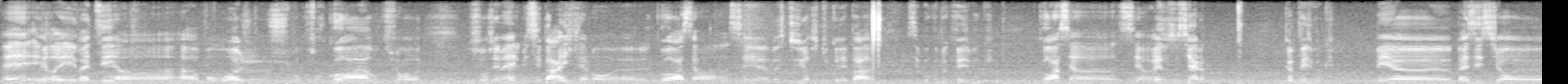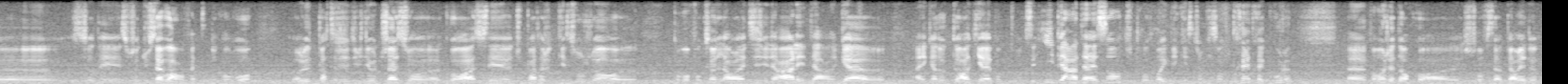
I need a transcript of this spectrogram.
Et, et, bah, un, bon, moi je, suis beaucoup sur Cora ou sur, euh, sur Gmail, mais c'est pareil finalement. Euh, Cora, c'est un. Bah, si tu connais pas, c'est beaucoup mieux que Facebook. Cora, c'est un, réseau social comme Facebook, mais euh, basé sur, euh, sur, du savoir en fait. Donc en gros, au lieu de partager des vidéos de chat sur euh, Quora, c'est tu partages une question genre comment fonctionne la relativité générale et t'as un gars avec un doctorat qui répond. Donc c'est hyper intéressant, tu te retrouves avec des questions qui sont très très cool. Moi j'adore quoi, je trouve que ça me permet de,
